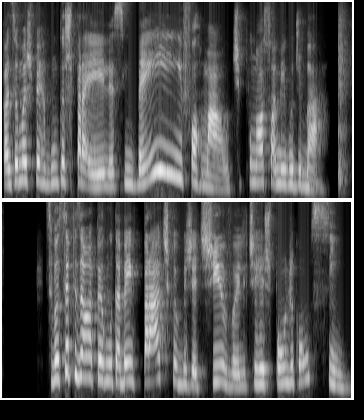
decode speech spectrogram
fazer umas perguntas para ele, assim, bem informal, tipo o nosso amigo de bar. Se você fizer uma pergunta bem prática e objetiva, ele te responde com sim.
